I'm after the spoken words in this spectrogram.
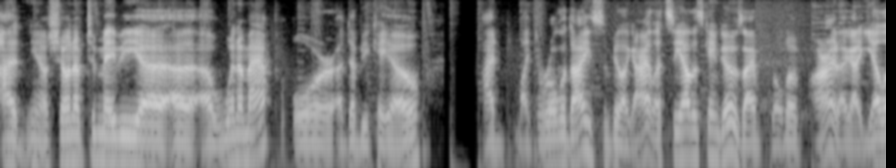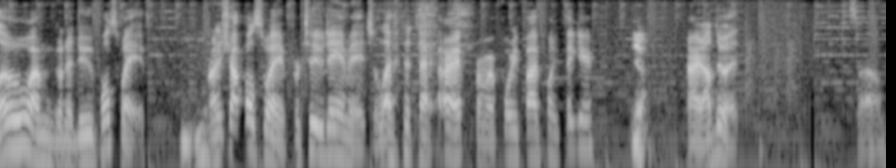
I you know showing up to maybe a, a, a win a map or a WKO I'd like to roll the dice and be like, all right, let's see how this game goes. I rolled up, all right, I got yellow. I'm going to do Pulse Wave. Mhm. Running shot Pulse Wave for two damage, 11 attack. All right, from a 45 point figure. Yep. All right, I'll do it. So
